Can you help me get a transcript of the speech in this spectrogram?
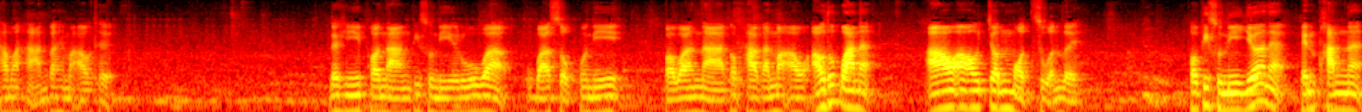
ทำอาหารก็ให้มาเอาเถอะ แล้วทีนี้พอนางภิกษุณีรู้ว่าอุบาสกคนนี้ปวารณาก็พากันมาเอาเอาทุกวันอะ่ะ เอาเอาจนหมดสวนเลยเพราะภิกษุณีเยอะเนี่ยเป็นพันน่ะ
